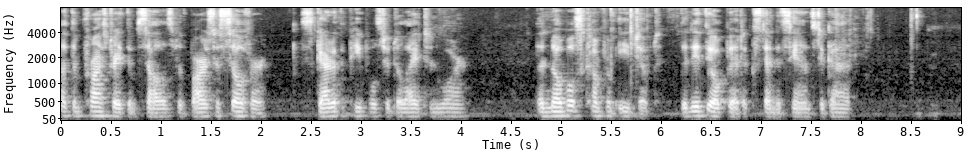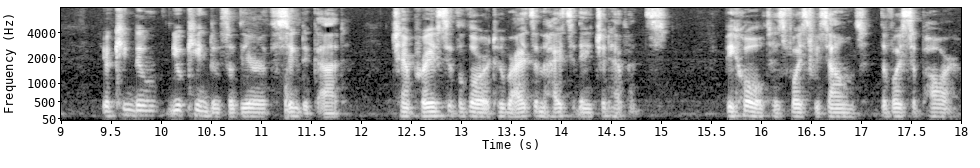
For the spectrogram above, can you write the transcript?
Let them prostrate themselves with bars of silver, scatter the peoples who delight in war. The nobles come from Egypt, the Ethiopian extend its hands to God. Your kingdom, you kingdoms of the earth, sing to God. Chant praise to the Lord who rides in the heights of the ancient heavens. Behold, his voice resounds, the voice of power.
